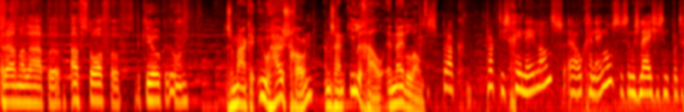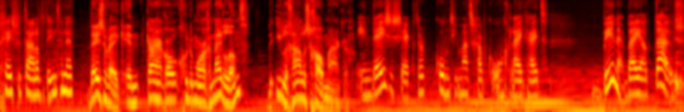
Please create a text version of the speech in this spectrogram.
Ramen lapen, afstoffen of de keuken doen. Ze maken uw huis schoon en zijn illegaal in Nederland. Ze sprak praktisch geen Nederlands, eh, ook geen Engels. Dus ze moest lijstjes in het Portugees vertalen op het internet. Deze week in KRO Goedemorgen Nederland, de illegale schoonmaker. In deze sector komt die maatschappelijke ongelijkheid binnen, bij jou thuis.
